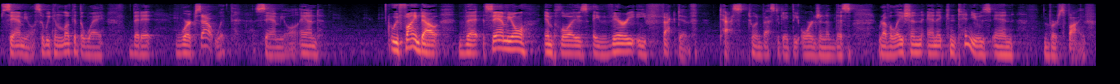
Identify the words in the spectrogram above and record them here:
Samuel. So we can look at the way that it works out with Samuel. And we find out that Samuel employs a very effective test to investigate the origin of this revelation, and it continues in verse 5.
